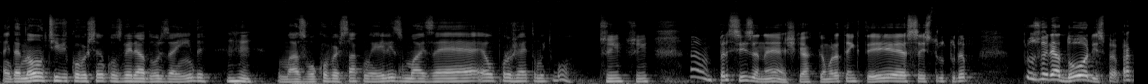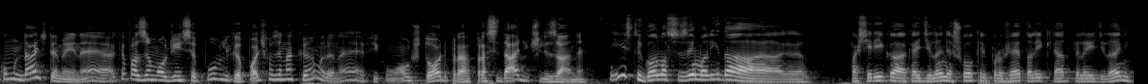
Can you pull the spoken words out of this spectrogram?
Ainda não tive conversando com os vereadores ainda, Uhum. mas vou conversar com eles. Mas é, é um projeto muito bom. Sim, sim. É, precisa, né? Acho que a Câmara tem que ter essa estrutura para os vereadores, para a comunidade também, né? Ah, Quer fazer uma audiência pública? Pode fazer na Câmara, né? Fica um auditório para a cidade utilizar, né? Isso, igual nós fizemos ali da parceria com a com a Edilane, achou aquele projeto ali criado pela Edilane.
